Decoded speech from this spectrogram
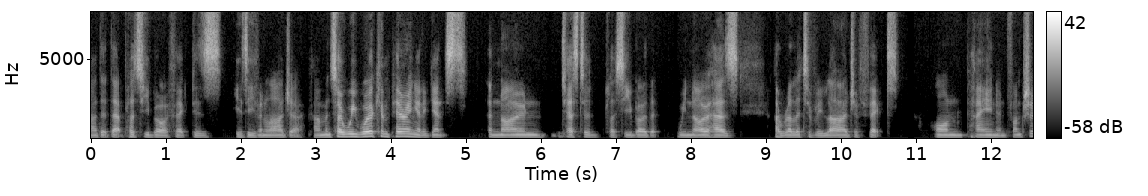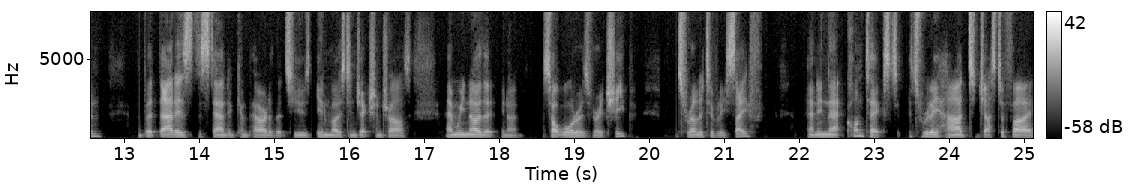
uh, that that placebo effect is is even larger. Um, and so we were comparing it against a known tested placebo that we know has a relatively large effect on pain and function. But that is the standard comparator that's used in most injection trials. And we know that, you know, salt water is very cheap, it's relatively safe. And in that context, it's really hard to justify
